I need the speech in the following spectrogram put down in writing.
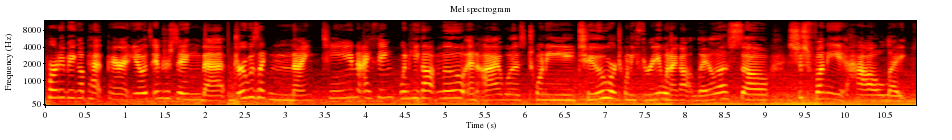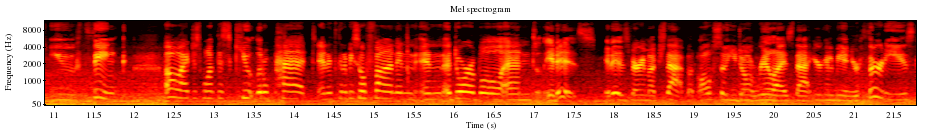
Part of being a pet parent. You know, it's interesting that Drew was like 19, I think, when he got Moo and I was 22 or 23 when I got Layla. So it's just funny how like you think oh, I just want this cute little pet and it's gonna be so fun and, and adorable and it is. It is very much that, but also you don't realize that you're gonna be in your 30s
